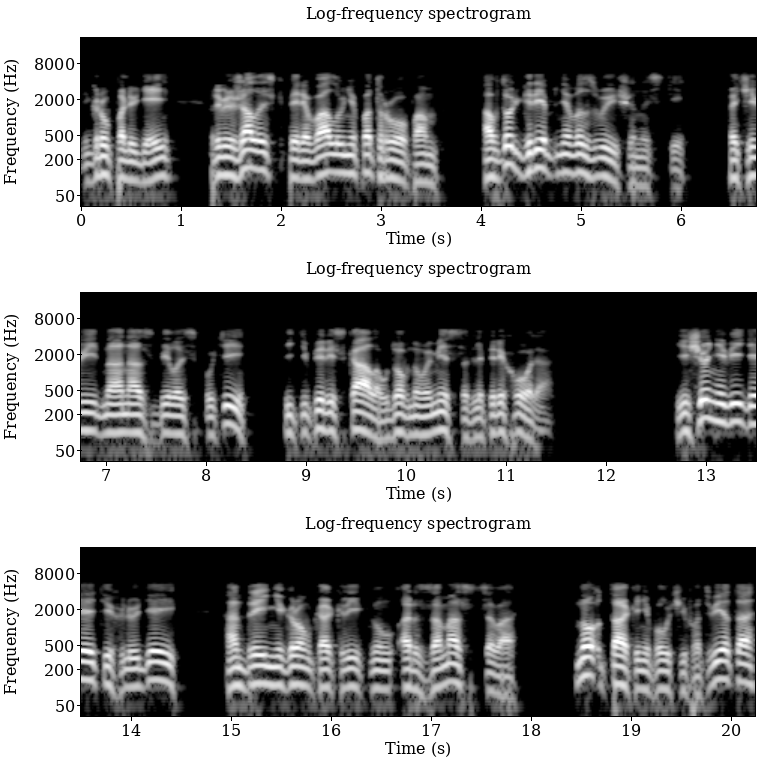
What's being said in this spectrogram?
Группа людей приближалась к перевалу не по тропам, а вдоль гребня возвышенности. Очевидно, она сбилась с пути и теперь искала удобного места для перехода. Еще не видя этих людей, Андрей негромко окликнул Арзамасцева, но, так и не получив ответа,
